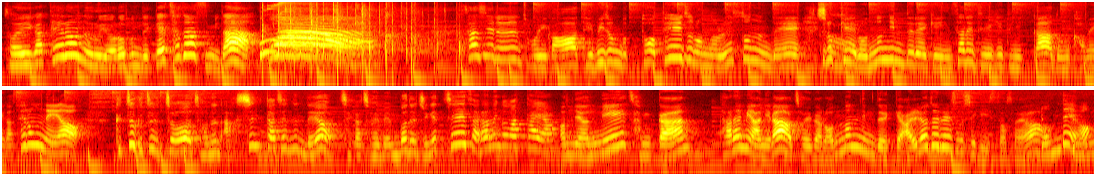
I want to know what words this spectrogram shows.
저희가 테런으로 여러분들께 찾아왔습니다. 사실은 저희가 데뷔 전부터 테이즈 런너를 했었는데 이렇게 런너님들에게 인사를 드리게 되니까 너무 감회가 새롭네요. 그쵸 그쵸 그쵸 저는 악신까지 했는데요 제가 저희 멤버들 중에 제일 잘하는 것 같아요 언니 언니 잠깐 다름이 아니라 저희가 런너님들께 알려드릴 소식이 있어서요 뭔데요?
